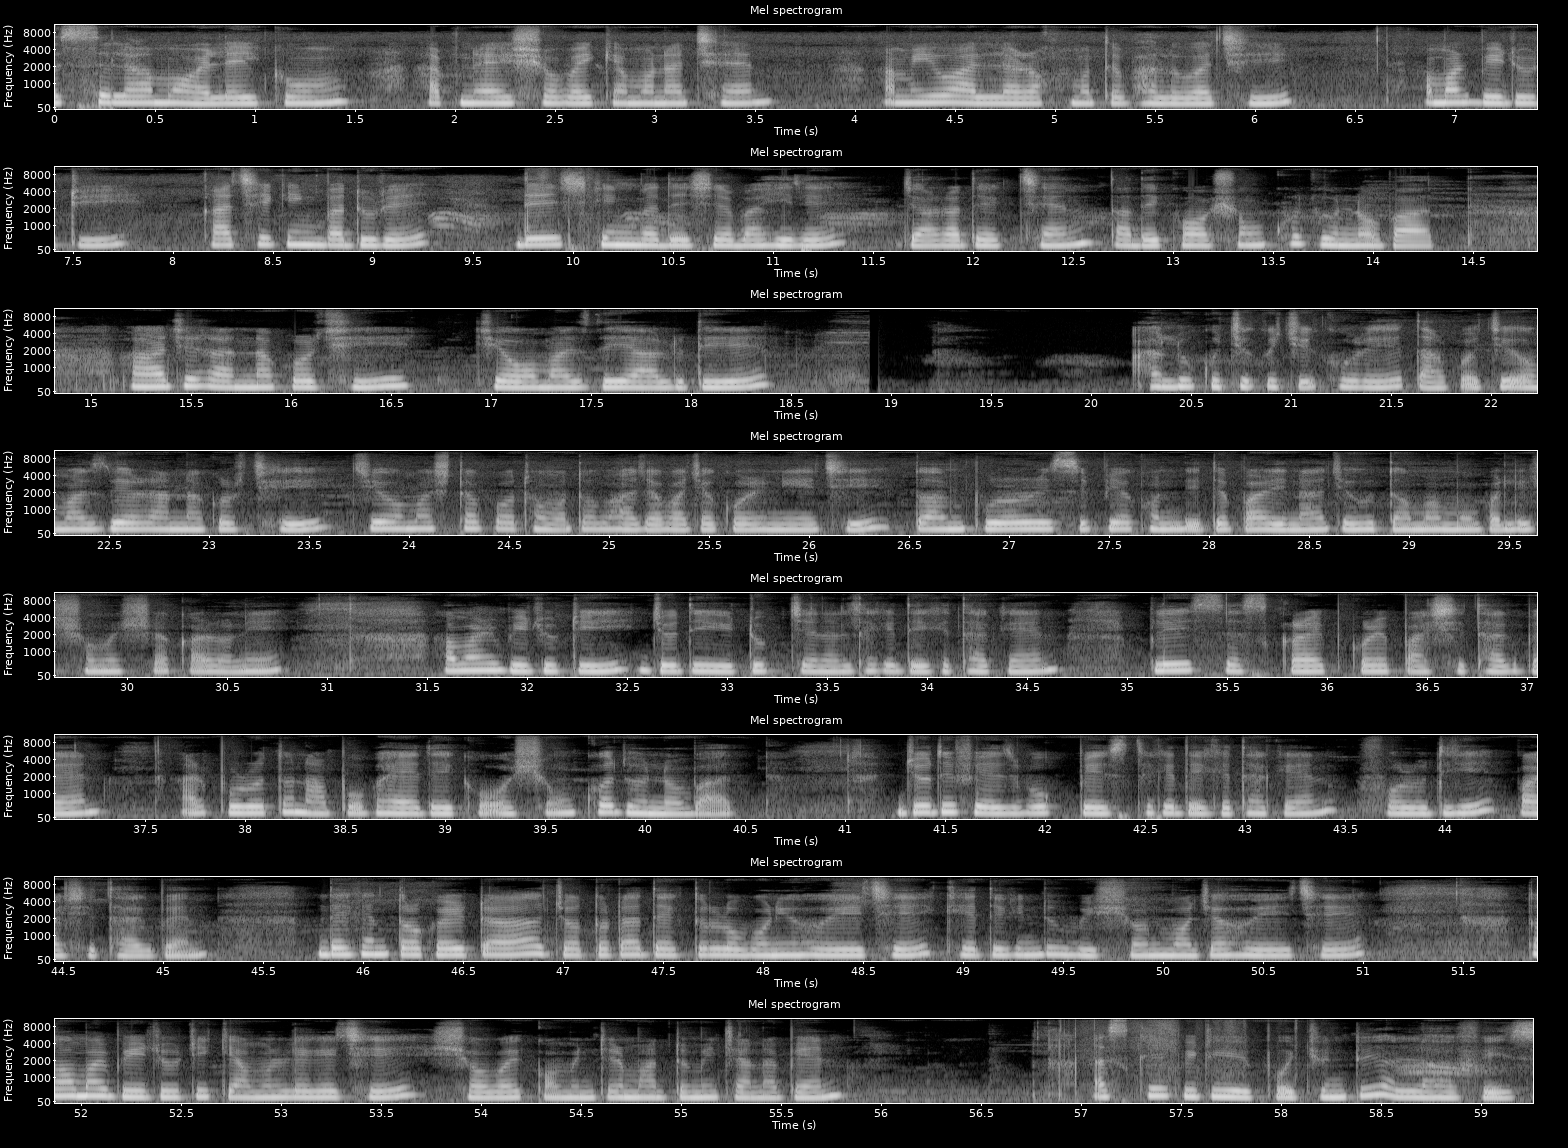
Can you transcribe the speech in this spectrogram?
আসসালামু আলাইকুম। আপনারা সবাই কেমন আছেন? আমিও আল্লাহ রহমতে ভালো আছি। আমার ভিডিওটি কাছে কিংবা দূরে, দেশ কিংবা দেশের বাহিরে যারা দেখছেন, তাদেরকে অসংখ্য ধন্যবাদ। আজ রান্না করছি চেও মাছ দিয়ে আলু দিয়ে। আলু কুচি কুচি করে তারপর চেও মাছ দিয়ে রান্না করছি। চেও মাছটা প্রথমত ভাজা ভাজা করে নিয়েছি। তো আমি পুরো রেসিপি এখন দিতে পারি না, যেহেতু আমার মোবাইলের সমস্যার কারণে। আমার ভিডিওটি যদি ইউটিউব চ্যানেল থেকে দেখে থাকেন প্লিজ সাবস্ক্রাইব করে পাশে থাকবেন। আর পুরাতন আপু ভাইয়াদেরকে অসংখ্য ধন্যবাদ। যদি ফেসবুক পেজ থেকে দেখে থাকেন ফলো দিয়ে পাশে থাকবেন। দেখেন তরকারিটা যতটা দেখতে লোভনীয় হয়েছে, খেতে কিন্তু ভীষণ মজা হয়েছে। তো আমার ভিডিওটি কেমন লেগেছে, সবাই কমেন্টের মাধ্যমে জানাবেন। আজকের ভিডিও এই পর্যন্তই, আল্লাহ হাফিজ।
